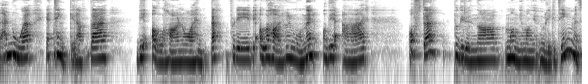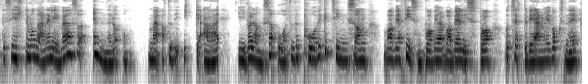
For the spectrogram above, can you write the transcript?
Det er noe jeg tenker at eh, vi alle har noe å hente. Fordi vi alle har hormoner, og de er ofte pga. mange, mange ulike ting, men spesielt det moderne livet, så ender det opp med at de ikke er i balanse, og at det påvirker ting som hva vi er fysen på, hva vi har lyst på, hvor trøtte vi er når vi våkner,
